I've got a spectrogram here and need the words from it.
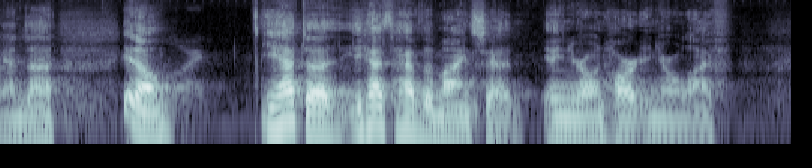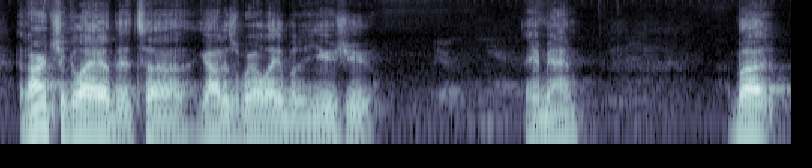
And uh, you know, you have to you have to have the mindset in your own heart in your own life and aren't you glad that uh, god is well able to use you amen but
